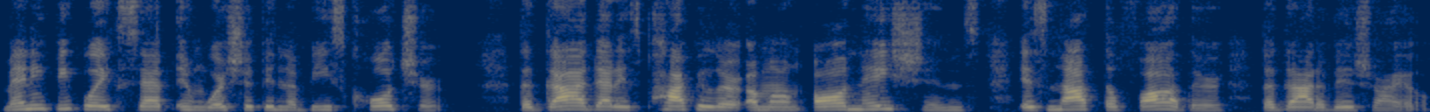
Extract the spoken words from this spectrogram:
many people accept and worship in the beast culture, the God that is popular among all nations, is not the Father, the God of Israel.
